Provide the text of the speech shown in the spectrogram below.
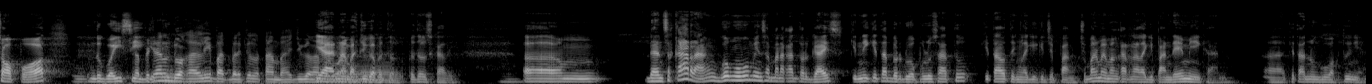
copot untuk gue isi Tapi gitu. kan dua kali lipat berarti lu tambah juga kan Ya nambah juga betul, betul sekali. Em, dan sekarang gue ngumumin sama anak kantor guys, kini kita ber-21 kita outing lagi ke Jepang. Cuman memang karena lagi pandemi kan, eh, kita nunggu waktunya.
